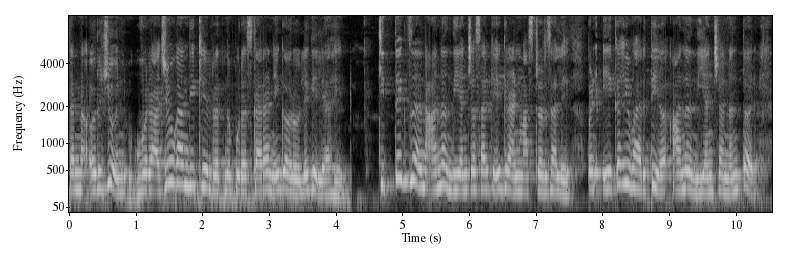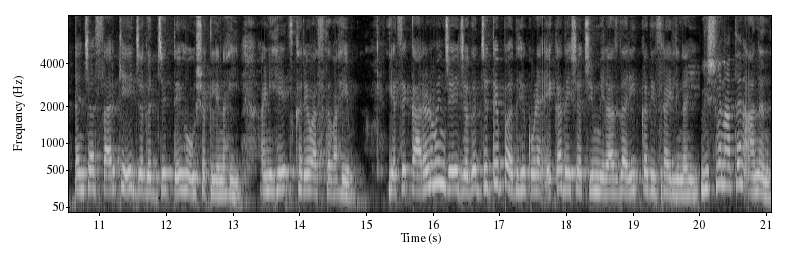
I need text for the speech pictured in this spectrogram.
त्यांना अर्जुन व राजीव गांधी खेलरत्न पुरस्काराने गौरवले गेले आहे. कित्येक जण आनंद यांच्यासारखे ग्रँडमास्टर झाले पण एकही भारतीय आनंद यांच्यानंतर त्यांच्यासारखे जगज्जेते होऊ शकले नाही. आणि हेच खरे वास्तव आहे. याचे कारण म्हणजे जगज्जेतेपद हे कोण्या एका देशाची मिराजदारी कधीच राहिली नाही. विश्वनाथन आनंद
